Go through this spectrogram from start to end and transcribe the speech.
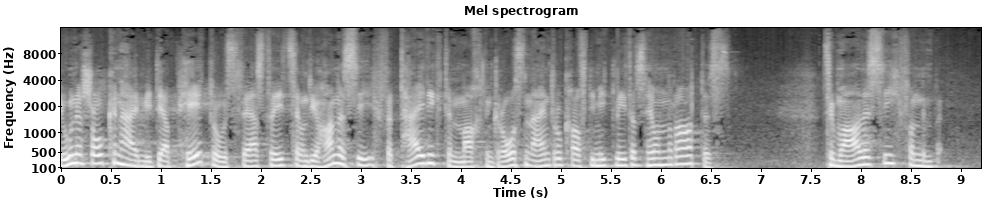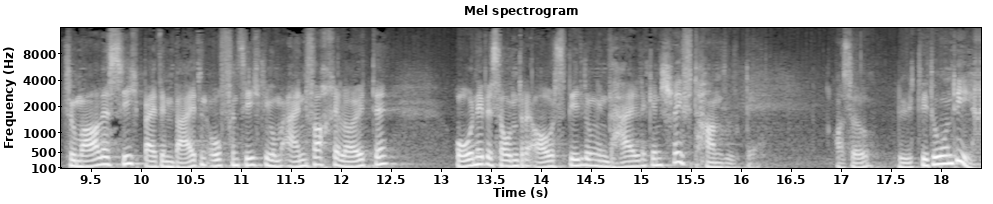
Die Unerschrockenheit, mit der Petrus, Vers 13 und Johannes sich verteidigten, macht einen großen Eindruck auf die Mitglieder des Hohen Rates. Zumal es sich von dem zumal es sich bei den beiden offensichtlich um einfache Leute ohne besondere Ausbildung in der Heiligen Schrift handelte. Also Leute wie du und ich.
